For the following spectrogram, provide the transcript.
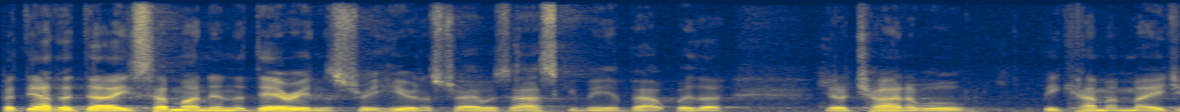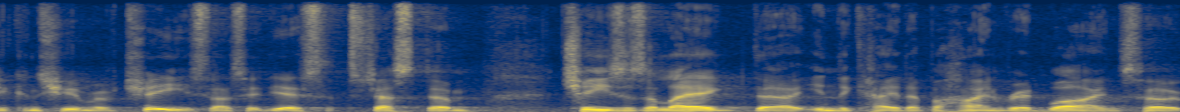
But the other day, someone in the dairy industry here in Australia was asking me about whether you know, China will become a major consumer of cheese. And I said, yes, it's just um, cheese is a lagged uh, indicator behind red wine. So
